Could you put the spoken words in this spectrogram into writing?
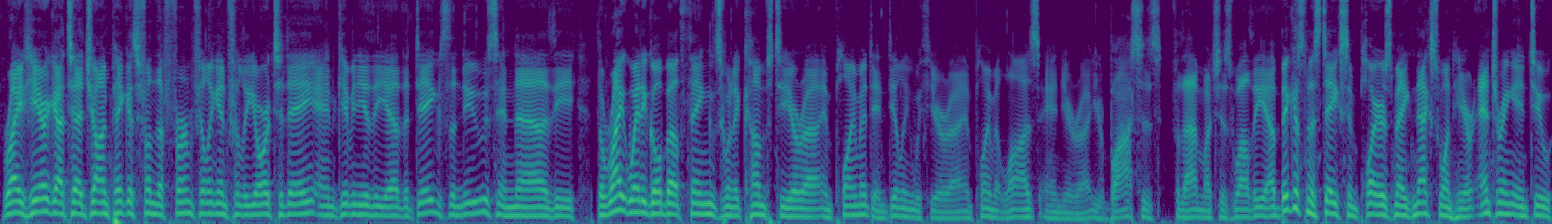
Right here, got uh, John Pinkus from the firm filling in for Lior today and giving you the uh, the digs, the news, and uh, the, the right way to go about things when it comes to your uh, employment and dealing with your uh, employment laws and your, uh, your bosses for that much as well. The biggest mistakes employers make, next one here, entering into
